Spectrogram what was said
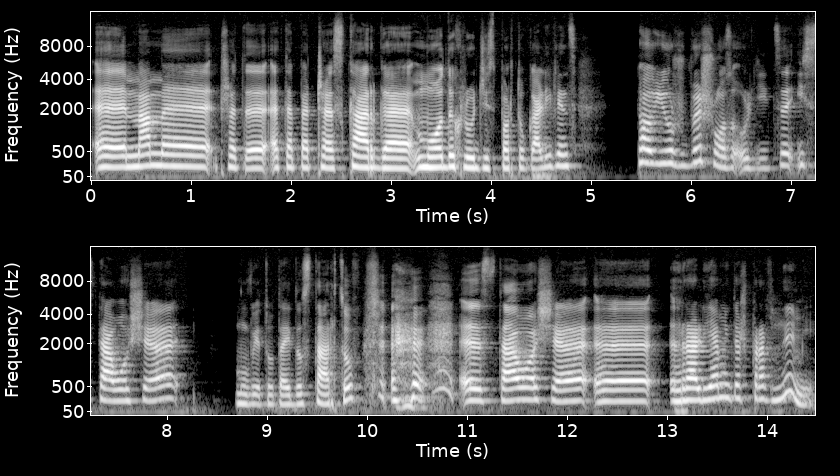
E, mamy przed ETPC skargę młodych ludzi z Portugalii, więc to już wyszło z ulicy i stało się, mówię tutaj do starców, e, stało się e, realiami też prawnymi.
